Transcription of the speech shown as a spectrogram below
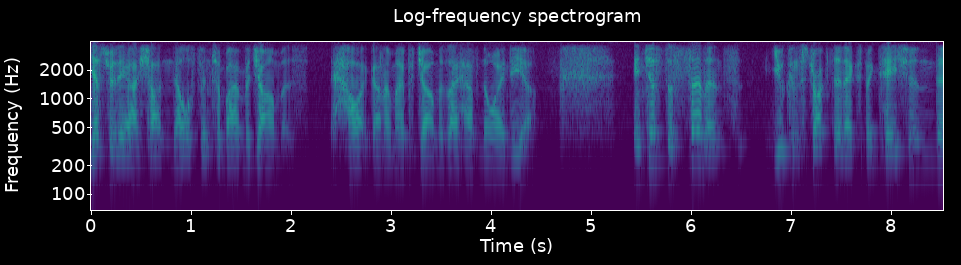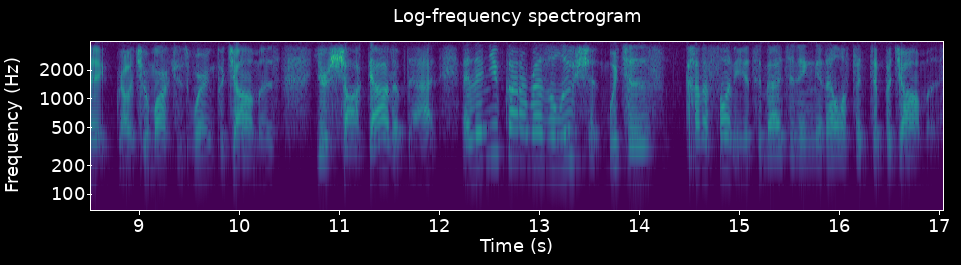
yesterday I shot an elephant in my pajamas. How it got in my pajamas, I have no idea. In just a sentence, you construct an expectation that Groucho Marx is wearing pajamas. You're shocked out of that, and then you've got a resolution, which is kind of funny. It's imagining an elephant in pajamas.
